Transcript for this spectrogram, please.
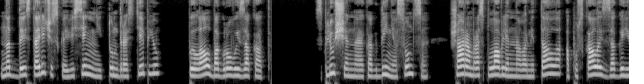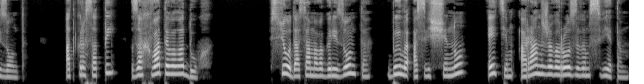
Над доисторической весенней тундростепью пылал багровый закат. Сплющенное, как дыня солнце, шаром расплавленного металла опускалось за горизонт. От красоты захватывало дух. Все до самого горизонта было освещено этим оранжево-розовым светом.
